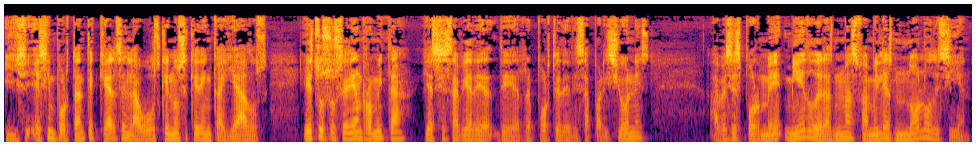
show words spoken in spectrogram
Y es importante que alcen la voz, que no se queden callados. Esto sucedía en Romita, ya se sabía de, reporte de desapariciones. A veces por miedo de las mismas familias no lo decían,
